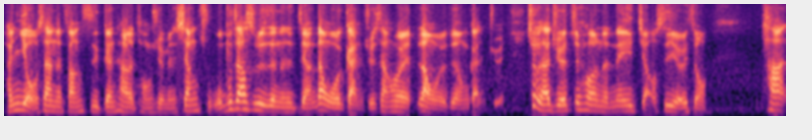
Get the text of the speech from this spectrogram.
很友善的方式跟他的同学们相处。我不知道是不是真的是这样，但我感觉上会让我有这种感觉，所以我才觉得最后的那一角是有一种他。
